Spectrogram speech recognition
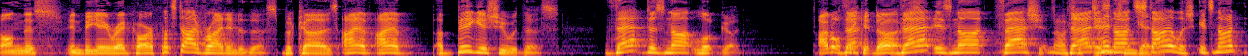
on this NBA red carpet. Let's dive right into this because I have I have a big issue with this. That does not look good. I don't That, think it does. That is not fashion. No, it's that is not attention-getting. stylish. It's not.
